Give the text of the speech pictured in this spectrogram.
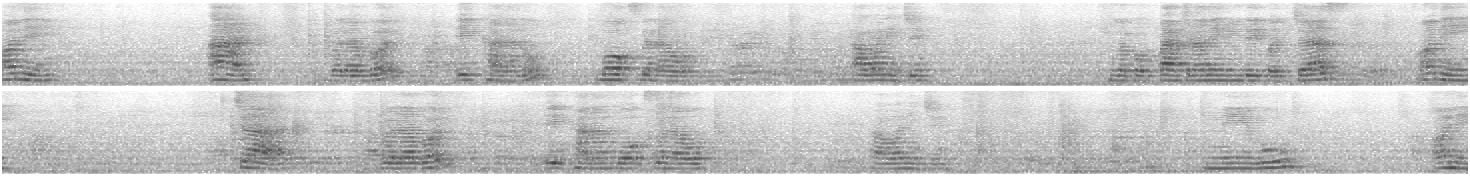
અને આઠ બરાબર એક ખાનાનું બોક્સ બનાવો આવો નીચે લખો પાંચડાને મીંડે પચાસ અને ચાર બરાબર એક ખાનાનું બોક્સ બનાવો આવો છે નેવું અને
